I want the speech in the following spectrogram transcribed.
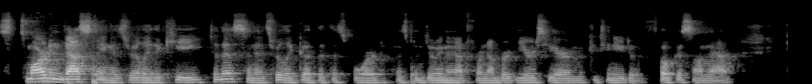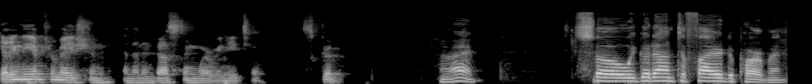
smart investing is really the key to this and it's really good that this board has been doing that for a number of years here and we continue to focus on that getting the information and then investing where we need to it's good All right. So we go down to fire department.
